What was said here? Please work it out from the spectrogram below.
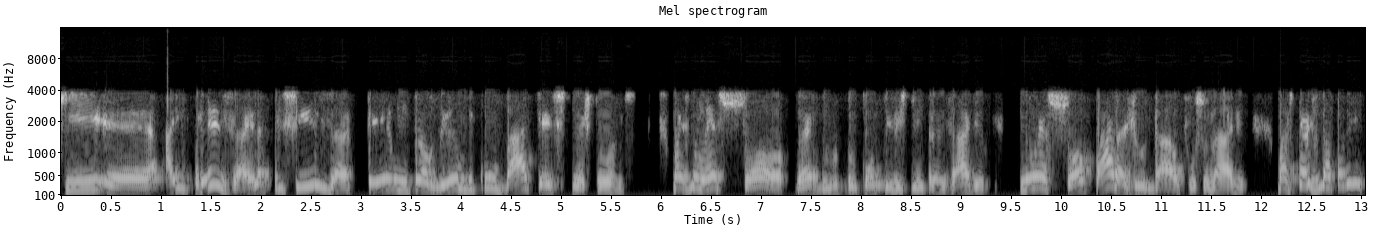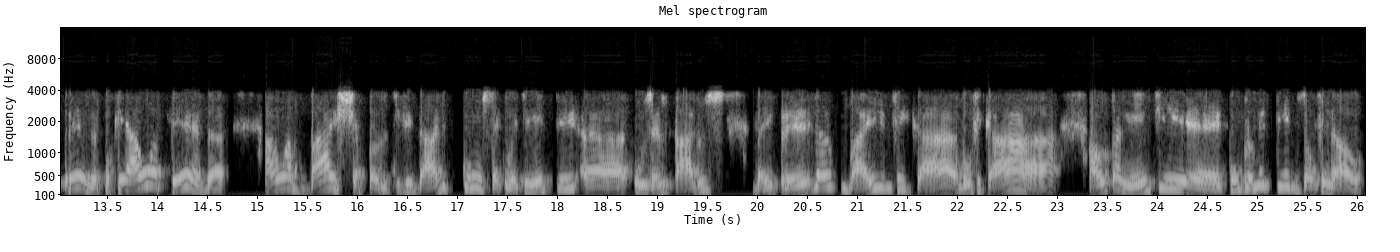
que é, a empresa ela precisa ter um programa de combate a esses transtornos. Mas não é só, né, do, do, ponto de vista do empresário, não é só para ajudar o funcionário, mas para ajudar toda a empresa, porque há uma perda, há uma baixa produtividade, consequentemente, uh, os resultados da empresa vai ficar, vão ficar altamente é, comprometidos ao final.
